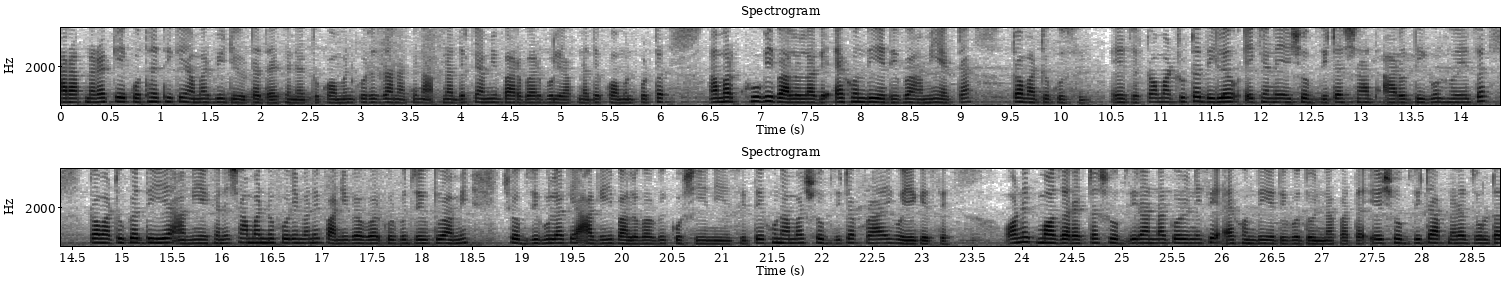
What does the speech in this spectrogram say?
আর আপনারা কে কোথায় থেকে আমার ভিডিওটা দেখেন একটু কমেন্ট করে জানাবেন। আপনাদেরকে আমি বারবার বলি, আপনাদের কমেন্ট করতে আমার খুবই ভালো লাগে। এখন দিয়ে দিব আমি একটা টমাটো কুচি। এই যে টমাটোটা দিলেও এখানে এই সবজিটার স্বাদ আরও দ্বিগুণ হয়ে যায়। টমাটোটা দিয়ে আমি এখানে সামান্য পরিমাণে পানি ব্যবহার করব, যেহেতু আমি সবজিগুলোকে আগেই ভালোভাবে কষিয়ে নিয়েছি। দেখুন, আমার সবজিটা ফ্রাই হয়ে গেছে। অনেক মজার একটা সবজি রান্না করে নিয়েছি। এখন দিয়ে দেব ধনিয়া পাতা। এই সবজিটা আপনারা জলটা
